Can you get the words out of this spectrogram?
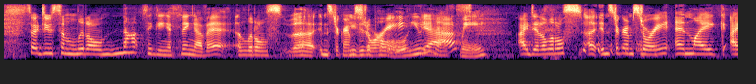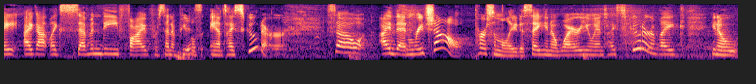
So I do some little not thinking a thing of it, a little uh, Instagram You did a story. poll. You didn't ask me. I did a little uh, Instagram story, and like I, I got like seventy five percent of people's anti scooter. So I then reached out personally to say, you know, why are you anti scooter? Like, you know,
